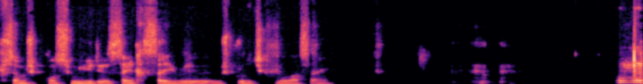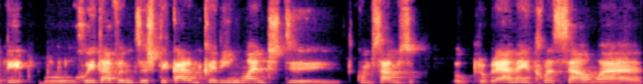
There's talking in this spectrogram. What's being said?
possamos consumir sem receio os produtos que lá saem. O, o Rui estava-nos a explicar um bocadinho antes de, de começarmos o, o, programa em relação a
